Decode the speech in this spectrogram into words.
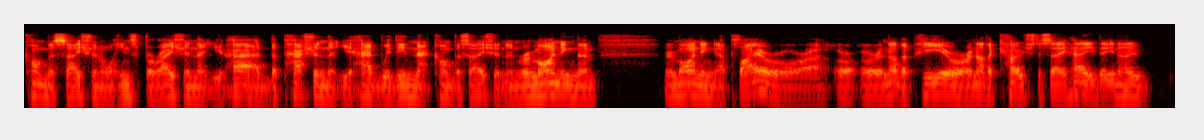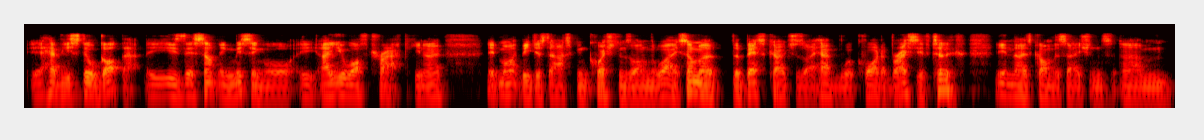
conversation or inspiration that you had, the passion that you had within that conversation, and reminding them reminding a player or, a, or, or another peer or another coach to say, hey, you know, have you still got that? Is there something missing, or are you off track? You know, it might be just asking questions along the way. Some of the best coaches I have were quite abrasive too in those conversations. Um,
